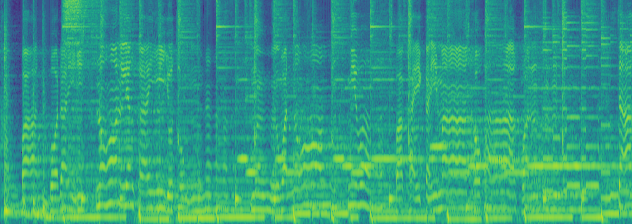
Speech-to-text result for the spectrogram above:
เข้าบ้านบ่ได้นอนเลี้ยงไก่อยู่ทงนา มือวันน้อง มีว่าฝากไข่ไก่มาเข้าพาควัน จาก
